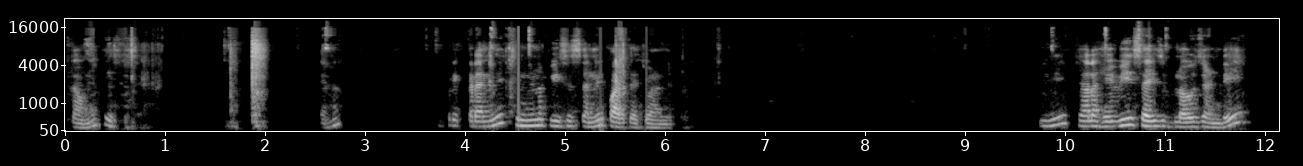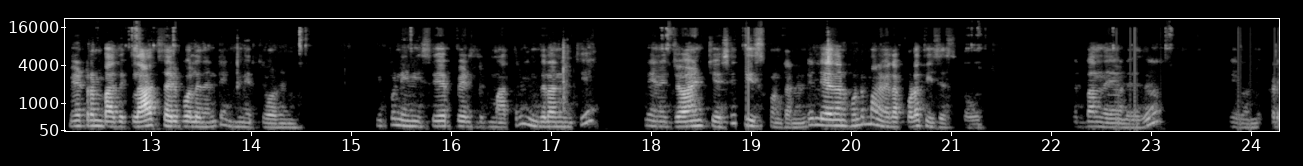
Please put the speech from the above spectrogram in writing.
స్టవ్ని తీసేసాను ఓకేనా? ఇప్పుడు ఇక్కడ అనేది చిన్న పీసెస్ అన్ని పడతాయి చూడండి ఇక్కడ. ఇది చాలా హెవీ సైజ్ బ్లౌజ్ అండి. మీటర్ బాది క్లాత్ సరిపోలేదంటే ఇంక మీరు చూడండి. ఇప్పుడు నేను ఈ సేఫ్ బెల్ట్కి మాత్రం ఇందులో నుంచి నేను జాయింట్ చేసి తీసుకుంటానండి. లేదనుకుంటే మనం ఇలా కూడా తీసేసుకోవచ్చు. ఇబ్బంది ఏం లేదు. ఇవ్వండి ఇక్కడ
